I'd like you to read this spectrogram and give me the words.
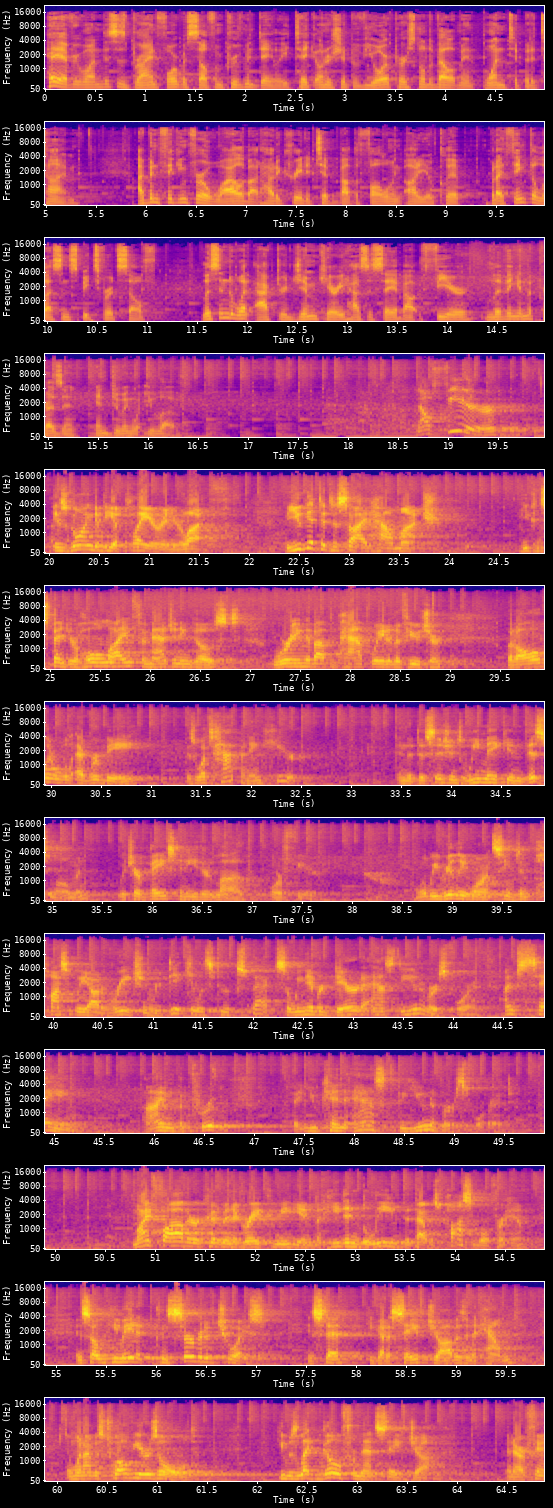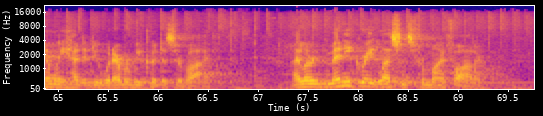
Hey everyone, this is Brian Ford with Self Improvement Daily. Take ownership of your personal development one tip at a time. I've been thinking for a while about how to create a tip about the following audio clip, but I think the lesson speaks for itself. Listen to what actor Jim Carrey has to say about fear, living in the present, and doing what you love. Now, fear is going to be a player in your life, but you get to decide how much. You can spend your whole life imagining ghosts, worrying about the pathway to the future, but all there will ever be is what's happening here and the decisions we make in this moment, which are based in either love or fear. What we really want seems impossibly out of reach and ridiculous to expect, so we never dare to ask the universe for it. I'm saying I'm the proof that you can ask the universe for it. My father could have been a great comedian, but he didn't believe that that was possible for him. And so he made a conservative choice. Instead, he got a safe job as an accountant. And when I was 12 years old, he was let go from that safe job. And our family had to do whatever we could to survive. I learned many great lessons from my father,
